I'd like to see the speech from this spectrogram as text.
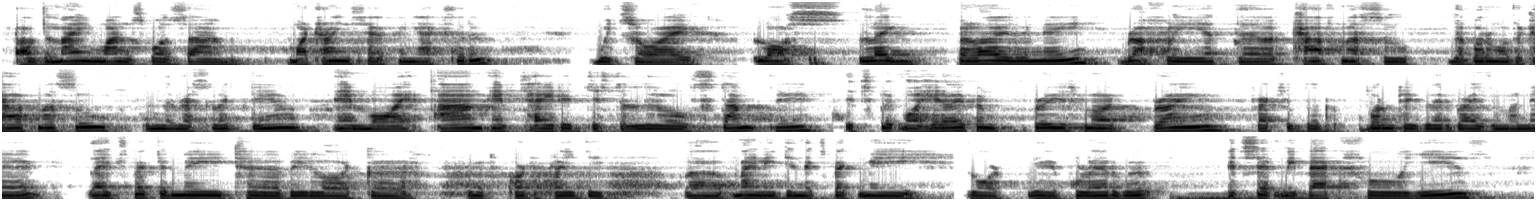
of the main ones was um, my train surfing accident, which I lost leg below the knee, roughly at the calf muscle, the bottom of the calf muscle, and the rest leg down, and my arm amputated, just a little stump there. It split my head open, bruised my brain, fractured the bottom two vertebrae in my neck. They expected me to be like uh, quadriplegic, uh, mainly didn't expect me like yeah pull out of it. It set me back for years.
